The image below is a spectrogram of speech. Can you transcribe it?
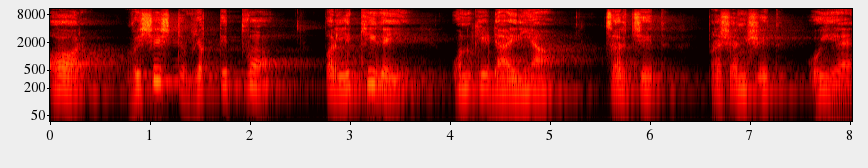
और विशिष्ट व्यक्तित्वों पर लिखी गई उनकी डायरियाँ चर्चित, प्रशंसित हुई है।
